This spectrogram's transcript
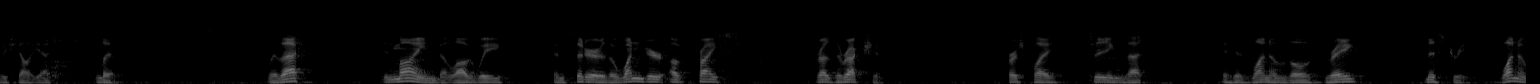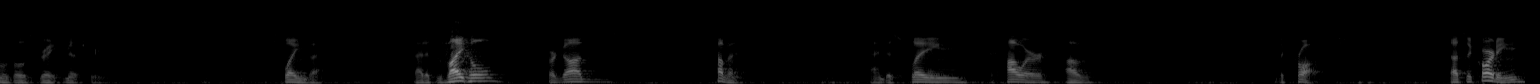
we shall yet live. With that in mind, beloved, we consider the wonder of Christ's resurrection. First place, seeing that it is one of those great mysteries, one of those great mysteries Explain that. That it's vital for God's covenant and displaying power of the cross. That's according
